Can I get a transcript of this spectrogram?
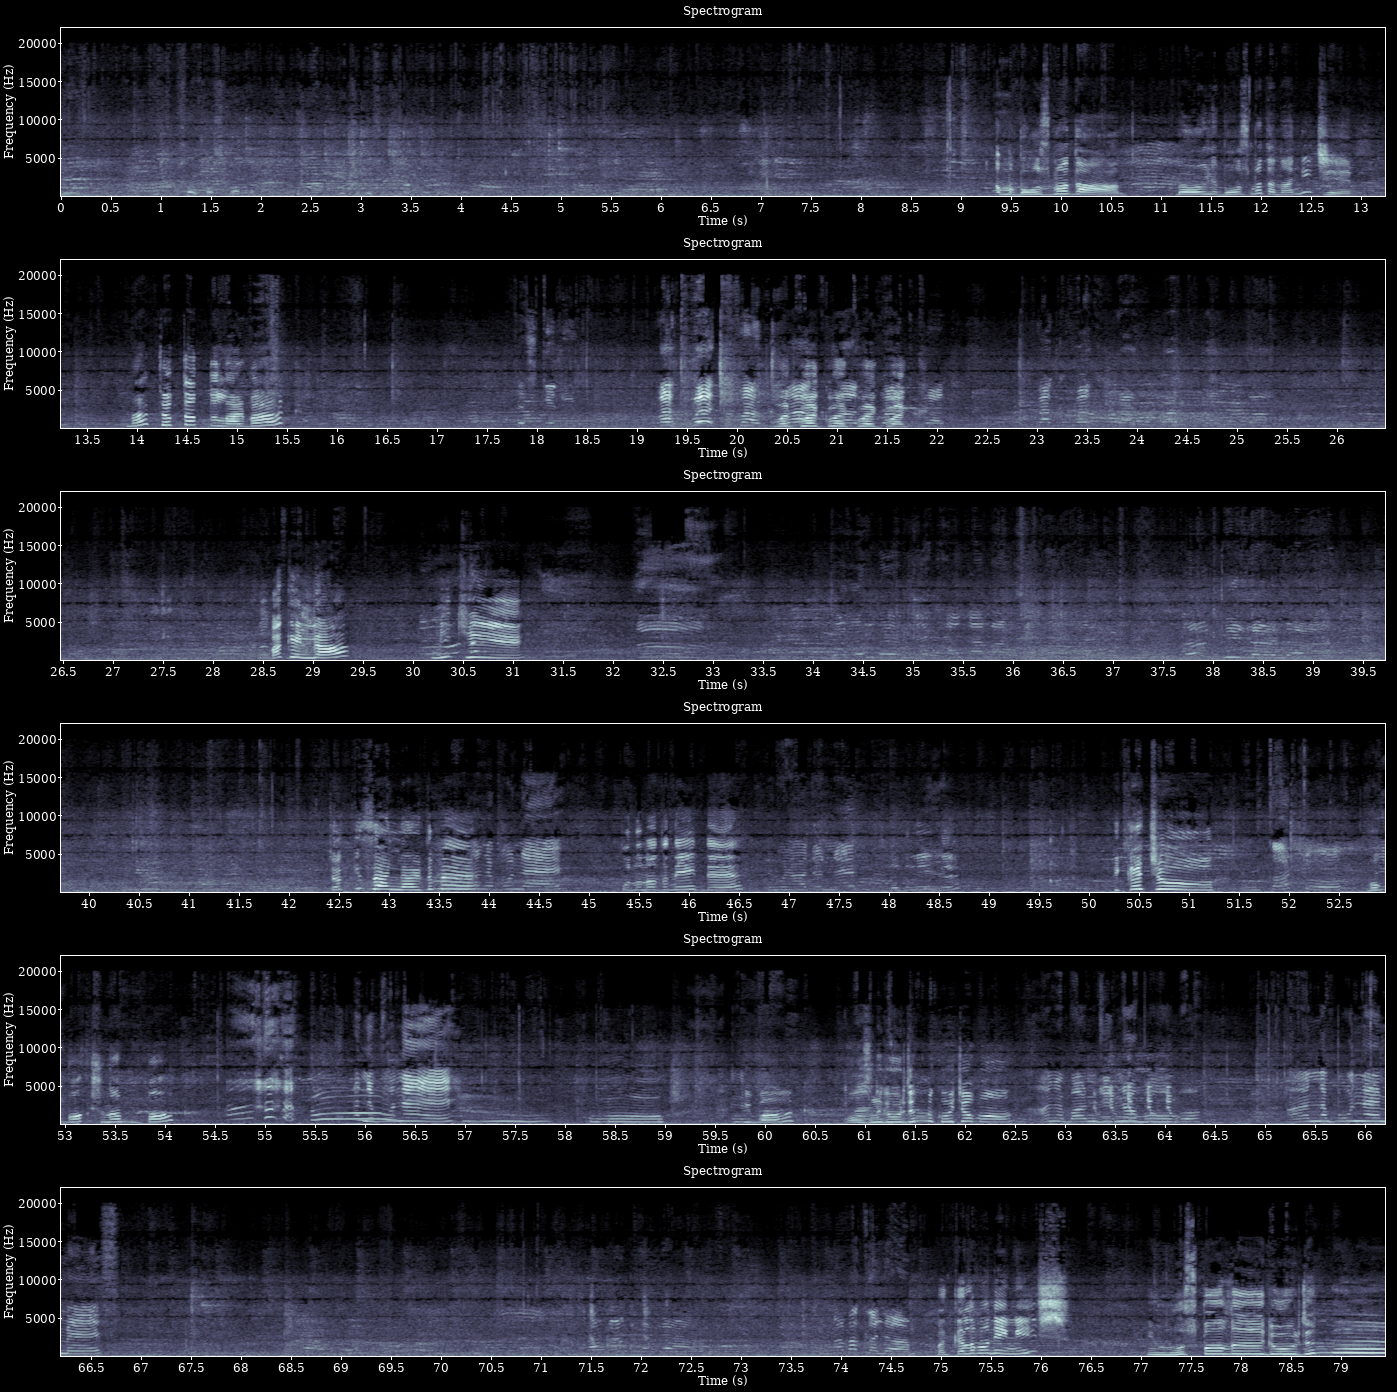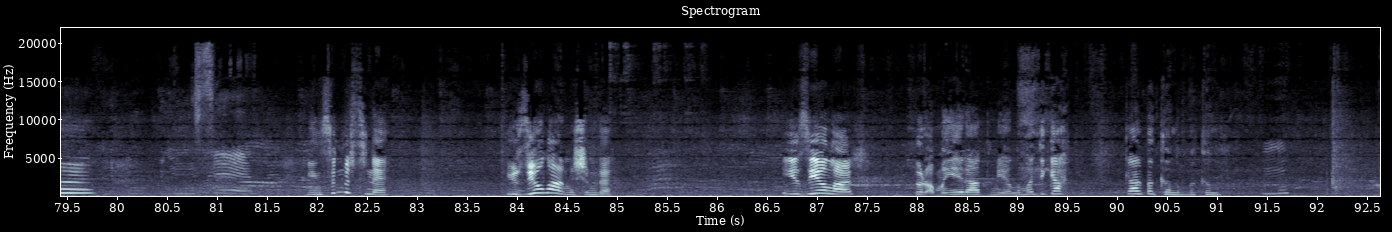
Videonun YouTube sayfası var da. Geçelim. Ama bozmadan. Böyle bozmadan anneciğim. Bak çok tatlılar bak. Ses geliyor. Bak bak bak. Bak, bak, bak, bak, bak. Bak bak bak bak. Bak Ella. Mickey. Çok güzeller. Değil mi? Anne bu ne? Bunun adı neydi? Bunun adı ne? Adı neydi? Pikachu. Kartu. Bak bak şuna bak. Anne bu ne? Ama bir bak. Ağzını gördün mü kocaman? Anne ben Yum, yum, yum, yum, yum. Anne bu neymiş? Bakalım. Bakalım o neymiş? Yunus balığı gördün mü? Bilsin. Binsin mi üstüne? Yüzüyorlar mı şimdi? Yüzüyorlar. Dur ama yere atmayalım. Hadi gel. Gel bakalım bakalım. Hı?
